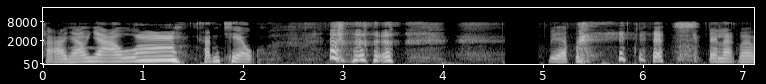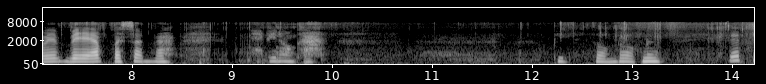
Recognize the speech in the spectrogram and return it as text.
ขายาวๆขันแขวแบบแต่หลักว่าแบบแบบประสันนะให้พี่น้องค่ะ พี่สองดอกหนึ่งแบบแบ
